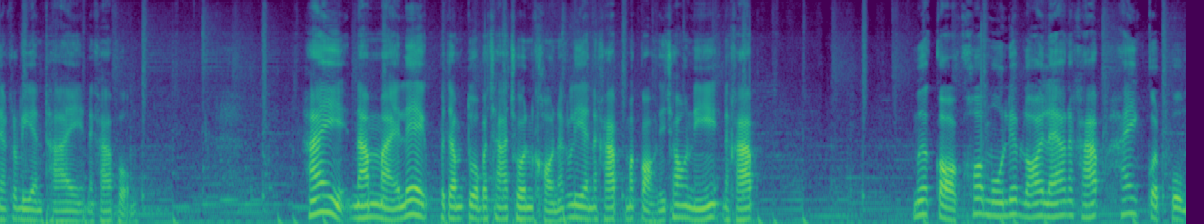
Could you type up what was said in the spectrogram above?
นักเรียนไทยนะครับผม ให้นำหมายเลขประจำตัวประชาชนของนักเรียนนะครับ มากรอกที่ช่องนี้นะครับ เมื่อกรอกข้อมูลเรียบร้อยแล้วนะครับ ให้กดปุ่ม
